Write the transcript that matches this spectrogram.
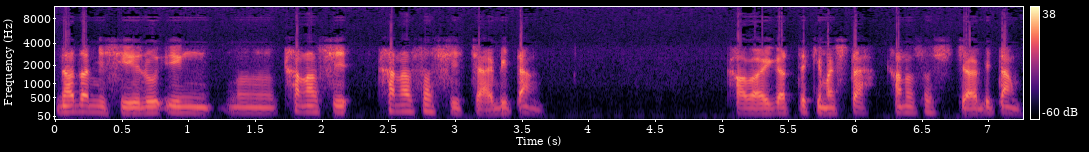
なだみしるいん、うん、かなし、かなさしちゃびたん。可愛がってきました。かなさしちゃびたん。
